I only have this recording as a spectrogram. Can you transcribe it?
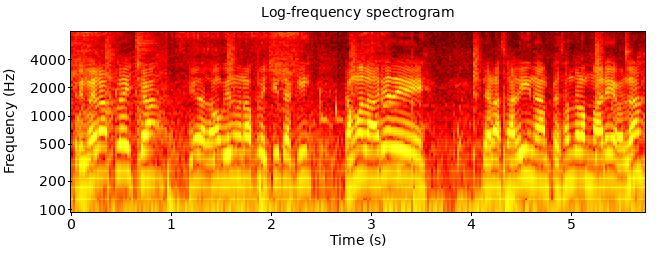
Primera flecha, mira, estamos viendo una flechita aquí. Estamos en la área de, de la salina, empezando las mareas, ¿verdad?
